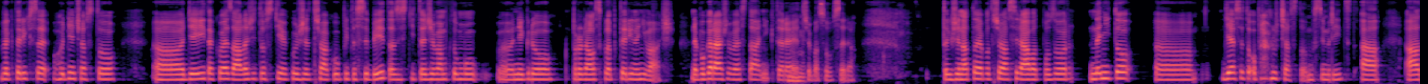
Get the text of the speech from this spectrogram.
ve kterých se hodně často uh, dějí takové záležitosti, jako že třeba koupíte si byt a zjistíte, že vám k tomu uh, někdo prodal sklep, který není váš. Nebo garážové stání, které mm-hmm. je mhm. třeba souseda. Takže na to je potřeba si dávat pozor. Není to, uh, děje se to opravdu často, musím říct. A, a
